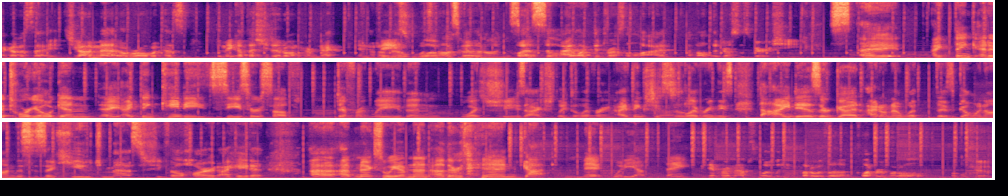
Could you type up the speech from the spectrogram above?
I gotta say, she got a Met overall because the makeup that she did on her neck and face was not was good. going on. But. I like the dress a lot. I, I thought the dress was very chic. I, I think editorial again. I, I think Kandy sees herself differently than what she's actually delivering. I think she's delivering these. The ideas are good. I don't know what is going on. This is a huge mess. She fell hard. I hate it. Uh, up next, we have none other than Got Mick. What do you think? An absolutely. Thought it was a clever little little joke.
